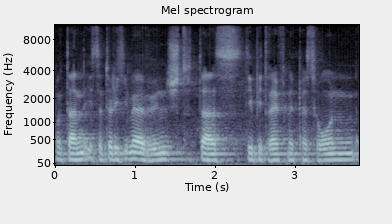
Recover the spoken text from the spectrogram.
Und dann ist natürlich immer erwünscht, dass die betreffende Person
